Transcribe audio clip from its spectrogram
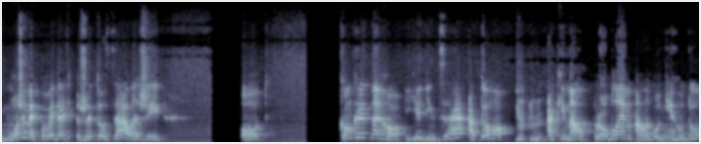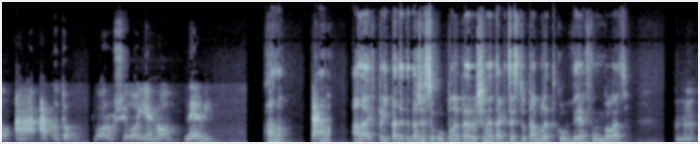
Môžeme povedať, že to záleží od konkrétneho jedinca a toho, aký mal problém alebo nehodu a ako to porušilo jeho nervy. Áno. Tak. Áno. Ale aj v prípade teda, že sú úplne prerušené, tak cez tú tabletku vie fungovať. Uh-huh.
